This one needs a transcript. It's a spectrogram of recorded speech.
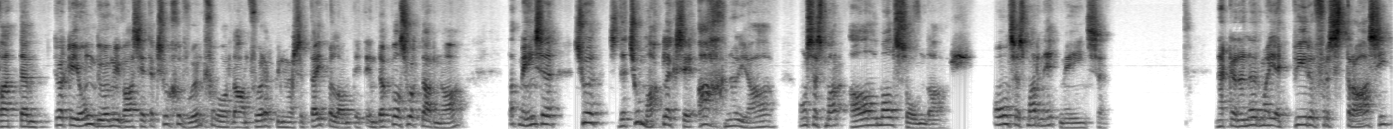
wat um, toe ek 'n jong dominee was, het ek so gewoond geword daaraan voor ek universiteit beland het en dikwels ook daarna dat mense so dit so maklik sê, ag nou ja, ons is maar almal sondaars. Ons is maar net mense. En ek herinner my uit pure frustrasie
